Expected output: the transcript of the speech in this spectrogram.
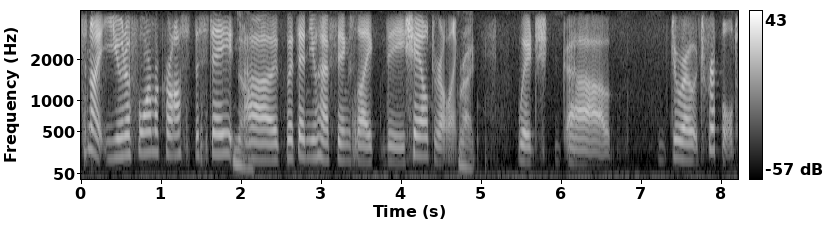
It's not uniform across the state, no. uh, but then you have things like the shale drilling, right. which uh, dro- tripled.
